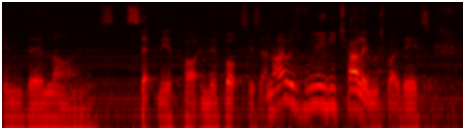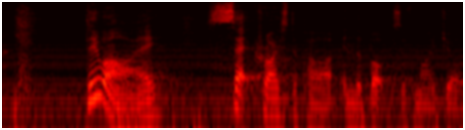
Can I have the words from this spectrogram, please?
in their lives, set me apart in their boxes. And I was really challenged by this. Do I set Christ apart in the box of my job?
